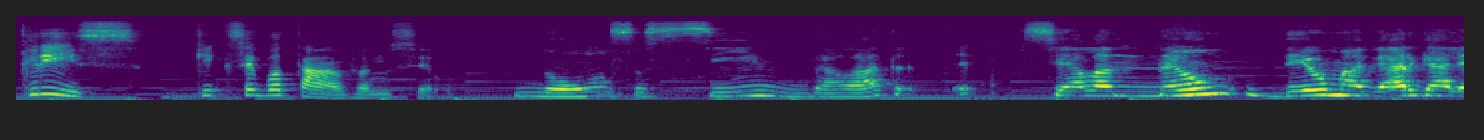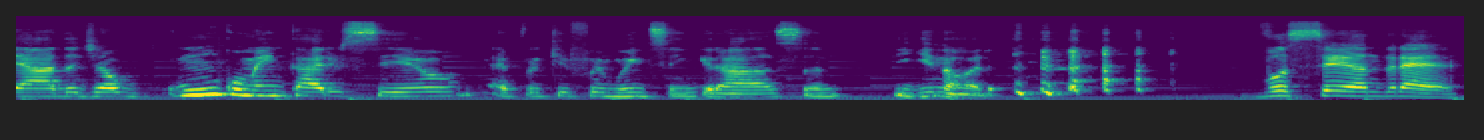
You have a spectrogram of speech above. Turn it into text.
Cris, o que, que você botava no seu? Nossa, sim, da lata. Se ela não deu uma gargalhada de algum comentário seu, é porque foi muito sem graça. Ignora. Você, André?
